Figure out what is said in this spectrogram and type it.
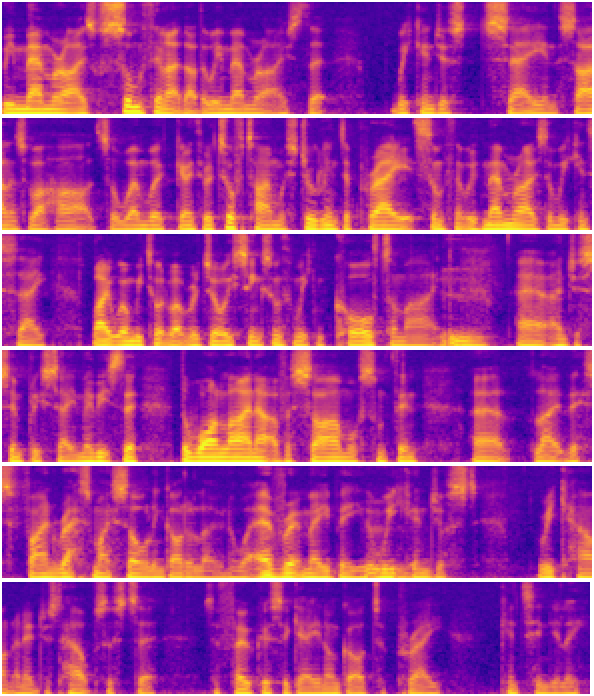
we memorize, or something like that that we memorize, that we can just say in the silence of our hearts, or when we're going through a tough time, we're struggling to pray, it's something that we've memorized and we can say, like when we talked about rejoicing, something we can call to mind mm. uh, and just simply say. Maybe it's the, the one line out of a psalm or something uh, like this find rest my soul in God alone, or whatever it may be, that mm. we can just recount and it just helps us to, to focus again on God, to pray continually.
